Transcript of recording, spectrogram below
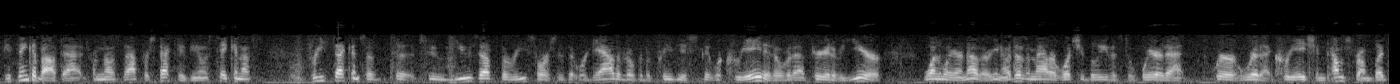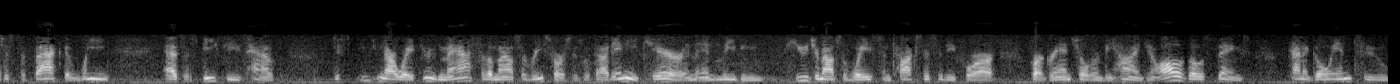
if you think about that from those, that perspective, you know, it's taken us three seconds of, to, to use up the resources that were gathered over the previous, that were created over that period of a year, one way or another. You know, it doesn't matter what you believe as to where that, where, where that creation comes from, but just the fact that we, as a species, have just eaten our way through massive amounts of resources without any care and, and leaving huge amounts of waste and toxicity for our, for our grandchildren behind. You know, all of those things kind of go into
